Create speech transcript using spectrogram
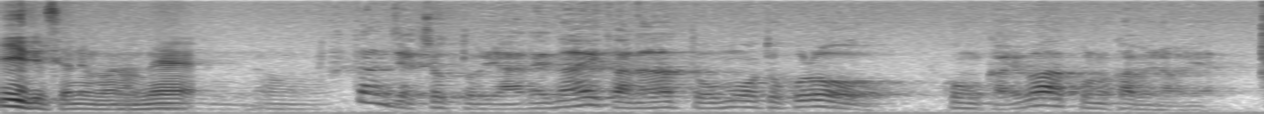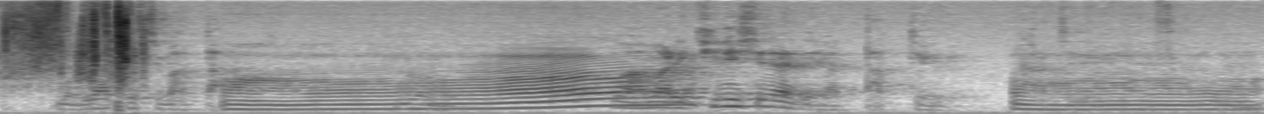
いいですよねまだね、普段じゃちょっとやれないかなと思うところを今回はこのカメラをやもうやってしまった、あー。まあ、あまり気にしないでやったっていう感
